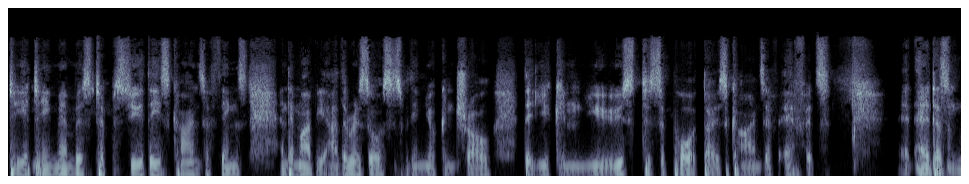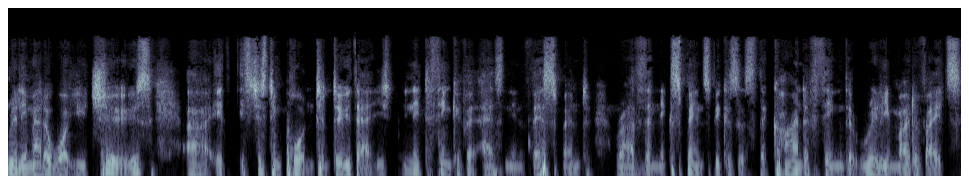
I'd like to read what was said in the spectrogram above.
to your team members to pursue these kinds of things. And there might be other resources within your control that you can use to support those kinds of efforts and it doesn't really matter what you choose. Uh, it, it's just important to do that. You, you, need to think of it as an investment rather than an expense because it's the kind of thing that really motivates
